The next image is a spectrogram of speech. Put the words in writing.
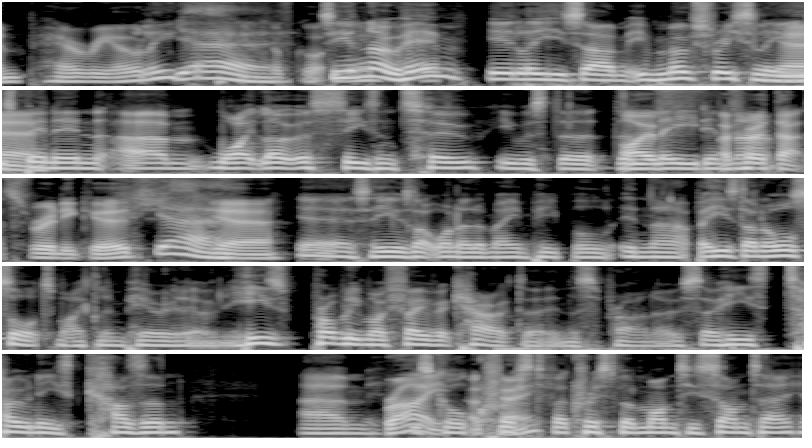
Imperioli? Yeah. think I've got So you know him. He- He's um he- most recently he's been in um White Lotus season two. He was the the I've, lead in I've that. heard that's really good. Yeah. Yeah. Yeah, so he was like one of the main people in that. But he's done all sorts, Michael Imperioli. He's probably my favorite character in The Sopranos. So he's Tony's cousin. Um, Right, He's called okay. Christopher, Christopher Moltisanti.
